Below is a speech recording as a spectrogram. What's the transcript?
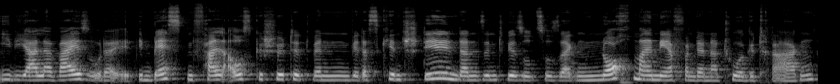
idealerweise oder im besten Fall ausgeschüttet, wenn wir das Kind stillen, dann sind wir sozusagen noch mal mehr von der Natur getragen.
